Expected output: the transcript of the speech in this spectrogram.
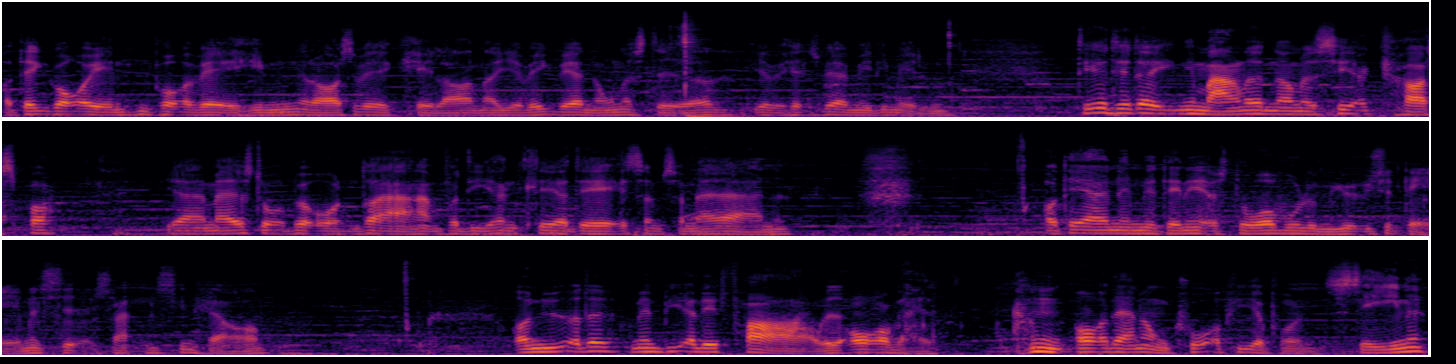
Og den går enten på at være i himlen, eller også være i kælderen, og jeg vil ikke være nogen af stederne. Jeg vil helst være midt imellem. Det er det, der egentlig mangler, når man ser Kasper. Jeg er meget stor beundrer af ham, fordi han klæder det af som så meget andet. Og det er nemlig den her store, volumøse dame, sidder sammen med sin herre. og nyder det, men bliver lidt farvet over hvad? over der er nogle korpiger på en scene,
